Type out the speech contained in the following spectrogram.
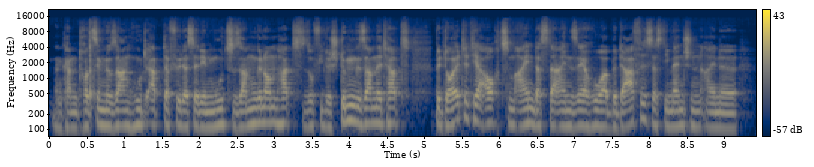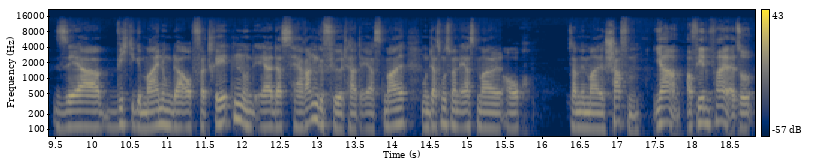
Man kann trotzdem nur sagen, Hut ab dafür, dass er den Mut zusammengenommen hat, so viele Stimmen gesammelt hat. Bedeutet ja auch zum einen, dass da ein sehr hoher Bedarf ist, dass die Menschen eine sehr wichtige Meinung da auch vertreten und er das herangeführt hat erstmal. Und das muss man erstmal auch, sagen wir mal, schaffen. Ja, auf jeden Fall. Also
